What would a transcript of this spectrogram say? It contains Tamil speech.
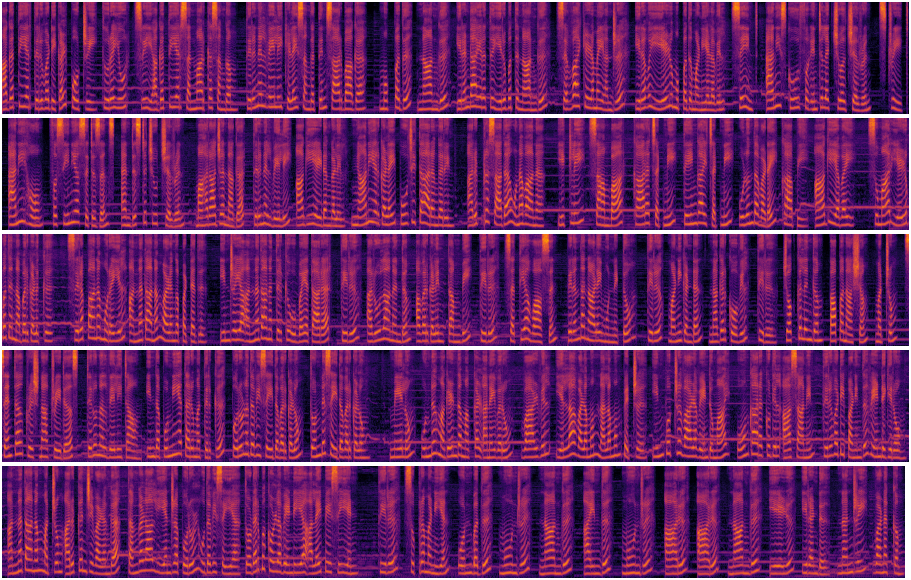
அகத்தியர் திருவடிகள் போற்றி. துறையூர் ஸ்ரீ அகத்தியர் சன்மார்க்க சங்கம். திருநெல்வேலி கிளை சங்கத்தின் சார்பாக முப்பது நான்கு இரண்டாயிரத்து இருபத்து நான்கு செவ்வாய்க்கிழமை அன்று இரவு ஏழு முப்பது மணியளவில் Saint Anne school for intellectual children street Anne home for senior citizens and destitute children Maharaja Nagar Tirunelveli ஆகிய இடங்களில் ஞானியர்களை பூஜித்த அரங்கரின் அருட்பிரசாத உணவான இட்லி சாம்பார் கார சட்னி தேங்காய் சட்னி உளுந்தவடை காபி ஆகியவை சுமார் எழுபது நபர்களுக்கு சிறப்பான முறையில் அன்னதானம் வழங்கப்பட்டது. இன்றைய அன்னதானத்திற்கு உபயதாரர் திரு அருளானந்தம் அவர்களின் தம்பி திரு சத்யவாசன் பிறந்த நாளை முன்னிட்டும் திரு மணிகண்டன் நகர்கோவில் திரு சொக்கலிங்கம் பாபநாசம் மற்றும் central Krishna traders Tirunelveli town இந்த புண்ணிய தருமத்திற்கு பொருளுதவி செய்தவர்களும் தொண்டு செய்தவர்களும். மேலும் உண்டு மகிழ்ந்த மக்கள் அனைவரும் வாழ்வில் எல்லா வளமும் நலமும் பெற்று இன்புற்று வாழ வேண்டுமாய் ஓங்காரக்குடில் ஆசானின் திருவடி பணிந்து வேண்டுகிறோம். அன்னதானம் மற்றும் அருக்கஞ்சி வழங்க தங்களால் இயன்ற பொருள் உதவி செய்ய தொடர்பு கொள்ள வேண்டிய அலைபேசி எண் திரு சுப்பிரமணியன் ஒன்பது மூன்று நான்கு ஐந்து மூன்று ஆறு ஆறு நான்கு ஏழு இரண்டு. நன்றி வணக்கம்.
